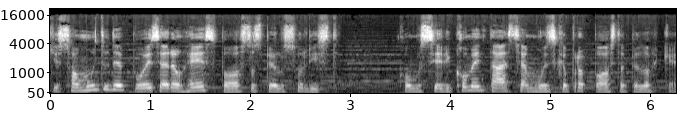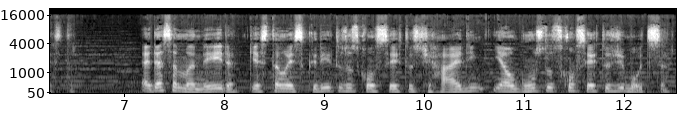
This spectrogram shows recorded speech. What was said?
que só muito depois eram reexpostos pelo solista como se ele comentasse a música proposta pela orquestra. É dessa maneira que estão escritos os concertos de Haydn e alguns dos concertos de Mozart.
